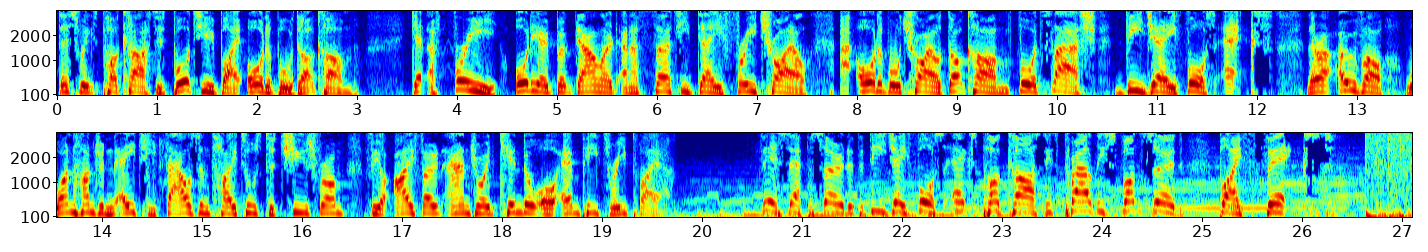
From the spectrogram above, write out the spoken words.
This week's podcast is brought to you by Audible.com. Get a free audiobook download and a 30 day free trial at audibletrial.com forward slash DJ Force X. There are over 180,000 titles to choose from for your iPhone, Android, Kindle, or MP3 player. This episode of the DJ Force X podcast is proudly sponsored by FiXT.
